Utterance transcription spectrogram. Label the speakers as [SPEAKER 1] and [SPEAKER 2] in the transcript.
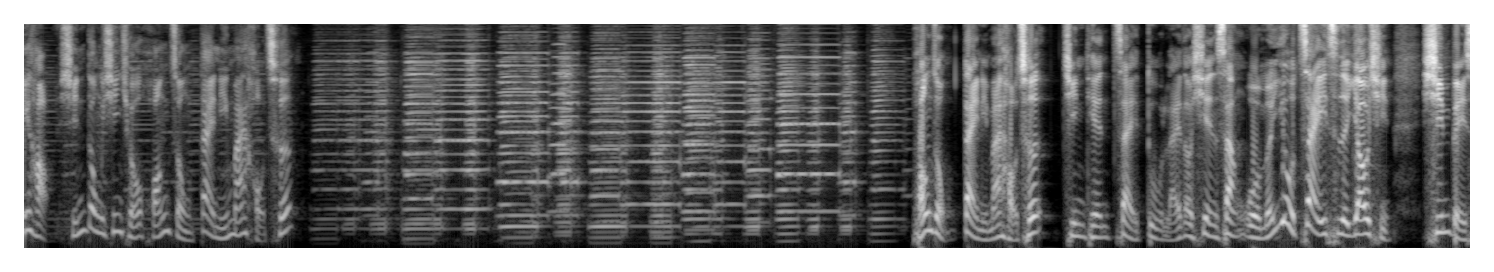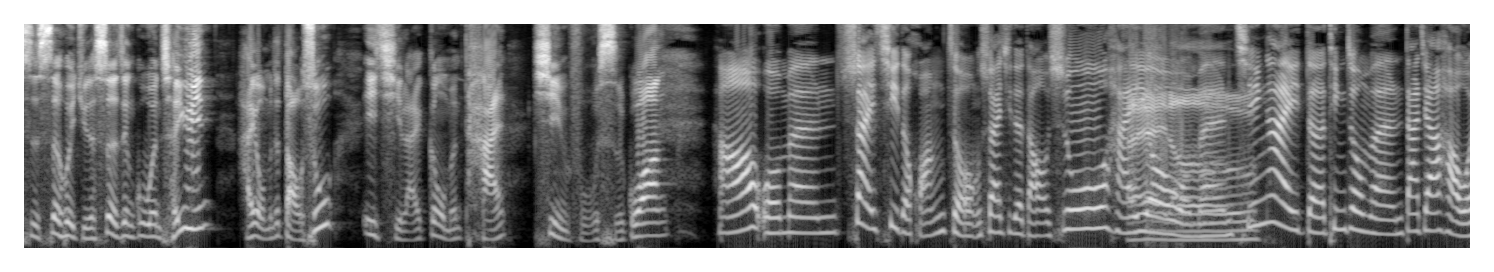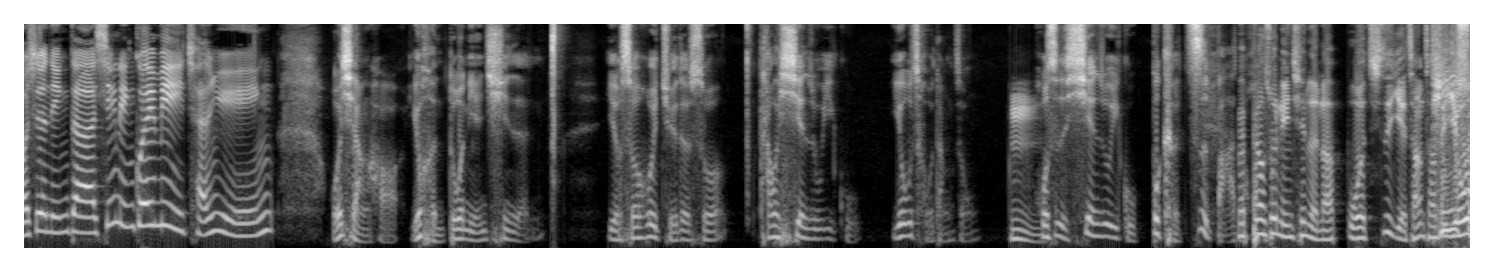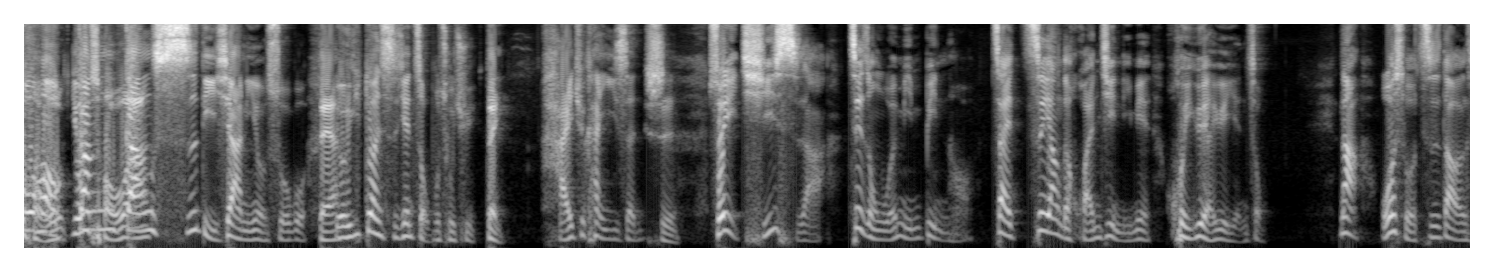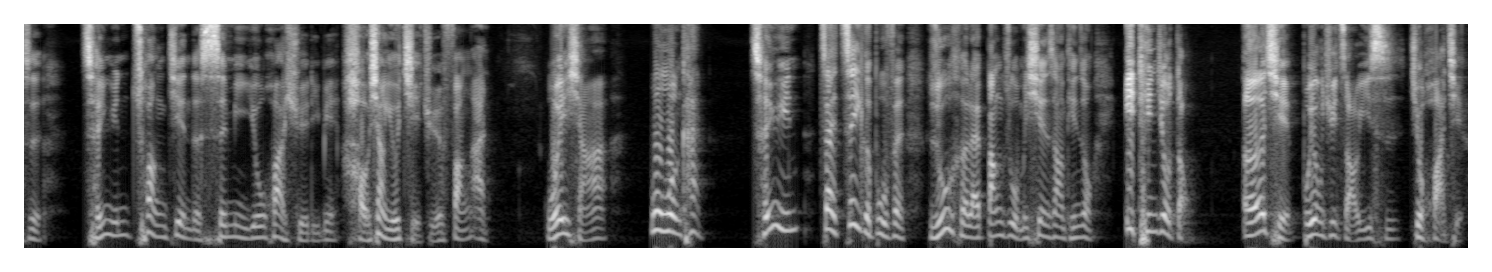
[SPEAKER 1] 你好，行动星球黄总带您买好车。黄总带你买好车，今天再度来到线上，我们又再一次的邀请新北市社会局的社政顾问陈云，还有我们的导叔一起来跟我们谈幸福时光。
[SPEAKER 2] 好，我们帅气的黄总，帅气的导叔，还有我们亲爱的听众们，大家好，我是您的心灵闺蜜陈云。
[SPEAKER 1] 我想哈，有很多年轻人有时候会觉得说，他会陷入一股忧愁当中。嗯，或是陷入一股不可自拔的。
[SPEAKER 3] 不要说年轻人了，我自己也常常是忧愁，忧愁啊。
[SPEAKER 1] 刚刚私底下你有说过，对啊，有一段时间走不出去，
[SPEAKER 3] 对，
[SPEAKER 1] 还去看医生。
[SPEAKER 3] 是，
[SPEAKER 1] 所以其实啊，这种文明病哈、哦，在这样的环境里面会越来越严重。那我所知道的是，陈云创建的生命优化学里面好像有解决方案，我也想要问问看。陈云在这个部分如何来帮助我们线上听众一听就懂，而且不用去找医师就化解了。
